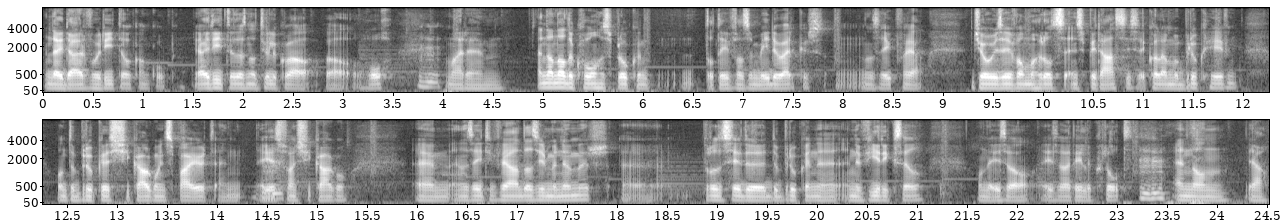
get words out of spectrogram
En dat je daar voor retail kan kopen. Ja, retail is natuurlijk wel, wel hoog. Mhm. Maar, ehm, en dan had ik gewoon gesproken tot een van zijn medewerkers. En dan zei ik van ja, Joe is een van mijn grootste inspiraties. Ik wil hem een broek geven, want de broek is Chicago inspired en hij is Mhm. van Chicago. Ehm, en dan zei hij van ja, dat is hier mijn nummer. Eh produceer de, de broek in, een- in een 4XL. Want hij is wel, hij is wel redelijk groot. Mhm. En dan ja,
